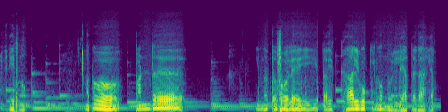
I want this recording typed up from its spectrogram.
അങ്ങനെ ഇരുന്നു. അപ്പോൾ പണ്ട് ഇന്നത്തെ പോലെ ഈ തൽക്കാൽ ബുക്കിംഗ് ഒന്നും ഇല്ലാത്ത കാലം.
